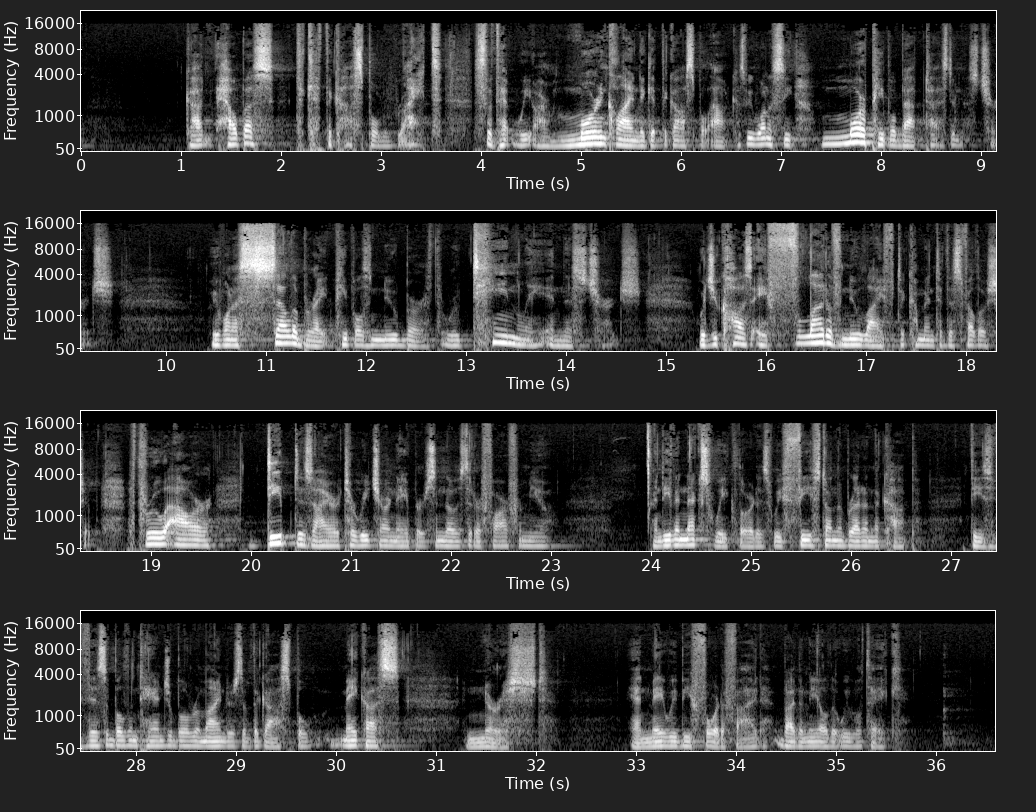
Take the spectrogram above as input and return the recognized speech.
God, help us to get the gospel right so that we are more inclined to get the gospel out because we want to see more people baptized in this church. We want to celebrate people's new birth routinely in this church. Would you cause a flood of new life to come into this fellowship through our deep desire to reach our neighbors and those that are far from you? And even next week, Lord, as we feast on the bread and the cup, these visible and tangible reminders of the gospel make us nourished. And may we be fortified by the meal that we will take.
